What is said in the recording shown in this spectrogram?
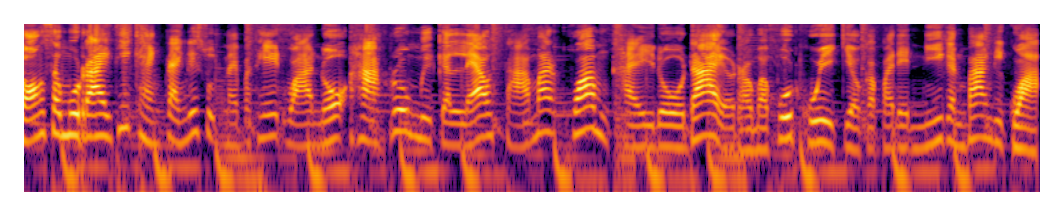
2สมุไรที่แข็งแกร่งที่สุดในประเทศวาโนะหากร่วมมือกันแล้วสามารถคว่ำไคโดได้เรามาพูดคุยเกี่ยวกับประเด็นนี้กันบ้างดีกว่า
